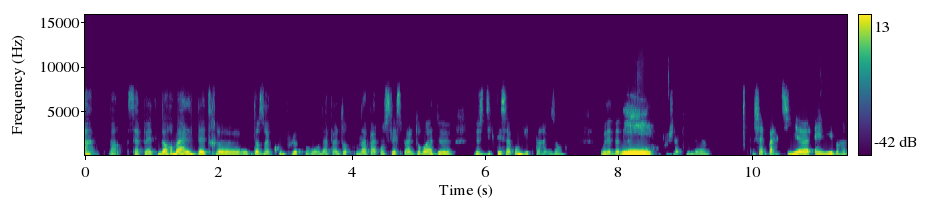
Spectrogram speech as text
ah, ben, ça peut être normal d'être euh, dans un couple où on n'a pas, on pas, on se laisse pas le droit de, de se dicter sa conduite, par exemple ou d'être oui. chacune, euh, chaque partie euh, est libre.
